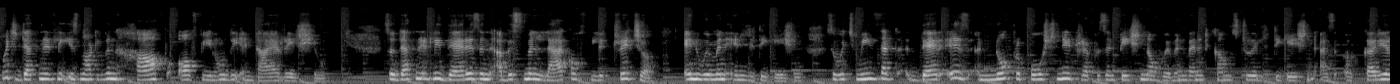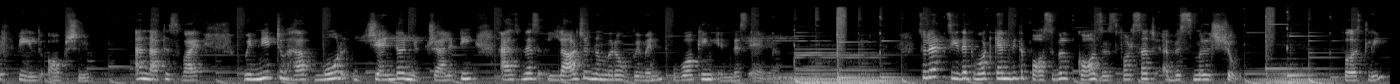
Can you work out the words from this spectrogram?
which definitely is not even half of you know the entire ratio. So definitely there is an abysmal lack of literature in women in litigation. So which means that there is no proportionate representation of women when it comes to the litigation as a career field option and that is why we need to have more gender neutrality as well as larger number of women working in this area so let's see that what can be the possible causes for such abysmal show Firstly,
